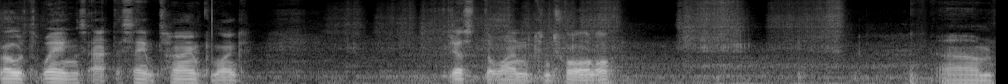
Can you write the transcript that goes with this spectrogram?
both wings at the same time from like just the one controller. Um,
